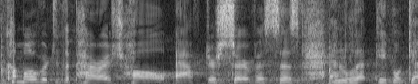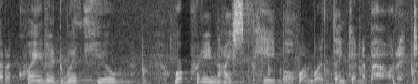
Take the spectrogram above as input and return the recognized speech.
come over to the parish hall after services and let people get acquainted with you. We're pretty nice people when we're thinking about it.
